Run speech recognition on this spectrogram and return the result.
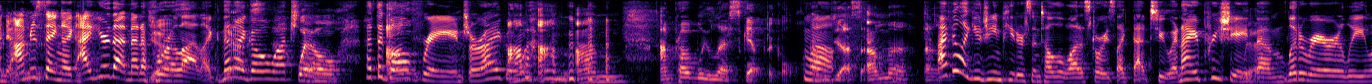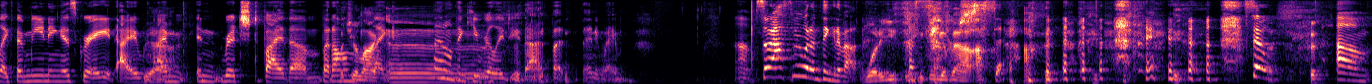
I know, I'm just saying, like I hear that metaphor Yes. a lot. Like then I Yes. go watch Well, them at the golf range, or I go. I'm, I'm, I'm, I'm probably less skeptical. Well, I'm just, I'm a, um, I feel like Eugene Peterson tells a lot of stories like that too, and I appreciate Yeah. them literarily. Like the meaning is great. I, Yeah. I'm enriched by them, but I'm you're like, I don't think you really do that. But anyway, um, so ask me what I'm thinking about. what are you thinking about? so um,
